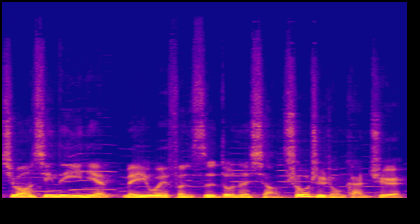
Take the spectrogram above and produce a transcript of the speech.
希望新的一年每一位粉丝都能享受这种感觉。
